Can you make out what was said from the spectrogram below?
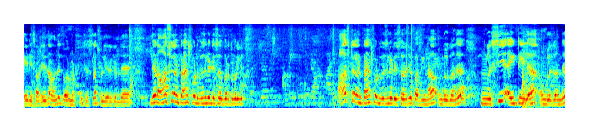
எயிட்டி செவன் இதுதான் வந்து கவர்மெண்ட் ஃபீஸஸ்லாம் சொல்லியிருக்குது தென் ஹாஸ்டல் அண்ட் டிரான்ஸ்போர்ட் ஃபெசிலிட்டிஸை பொறுத்த வரைக்கும் ஹாஸ்டல் அண்ட் டிரான்ஸ்போர்ட் ஃபெசிலிட்டிஸ் வரைக்கும் பார்த்தீங்கன்னா உங்களுக்கு வந்து உங்களுக்கு சிஐடியில் உங்களுக்கு வந்து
